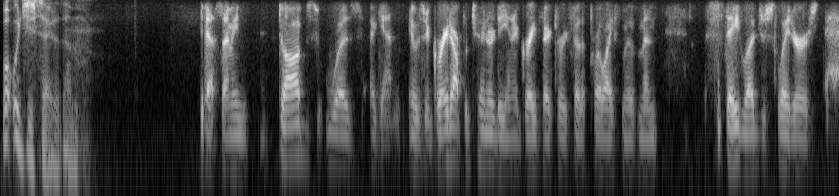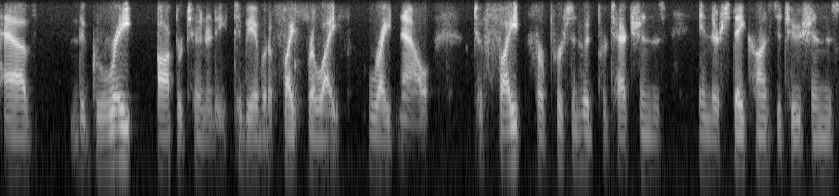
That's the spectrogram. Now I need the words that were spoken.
what would you say to them? Yes, I mean, Dobbs was, again, it was a great opportunity and a great victory for the pro life movement. State legislators have the great opportunity to be able to fight for life right now, to fight for personhood protections in their state constitutions,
